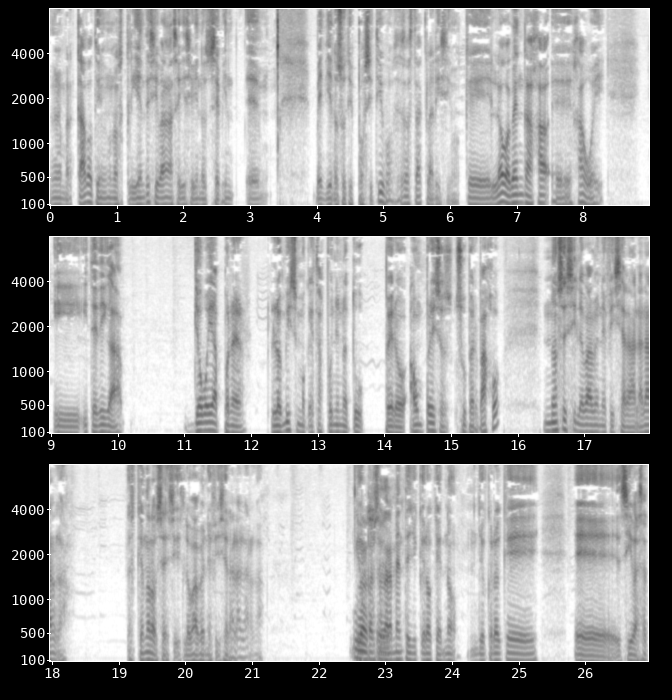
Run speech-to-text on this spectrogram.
en el mercado tienen unos clientes y van a seguir eh, vendiendo sus dispositivos eso está clarísimo que luego venga Ha- eh, Huawei y, y te diga yo voy a poner lo mismo que estás poniendo tú, pero a un precio súper bajo, no sé si le va a beneficiar a la larga. Es que no lo sé si lo va a beneficiar a la larga. Yo No sé. personalmente yo creo que no. Yo creo que eh, si vas a,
